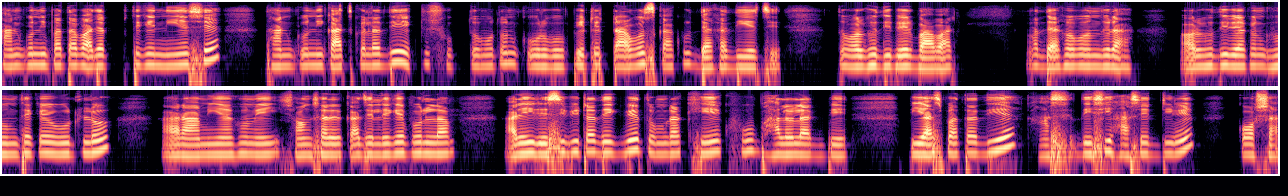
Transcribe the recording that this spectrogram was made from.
থানকুনি পাতা বাজার থেকে নিয়ে এসে থানকুনি কাঁচকলা দিয়ে একটু শুক্তো মতন করব। পেটের টাবস কাকুর দেখা দিয়েছে, তো অর্ঘ্যদ্বীপের বাবার। আর দেখো বন্ধুরা অর্ঘ্যদ্বীপ এখন ঘুম থেকে উঠল আর আমি এখন এই সংসারের কাজে লেগে পড়লাম। আর এই রেসিপিটা দেখবে তোমরা খেয়ে খুব ভালো লাগবে। পেঁয়াজ পাতা দিয়ে হাঁস, দেশি হাঁসের ডিমের কষা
